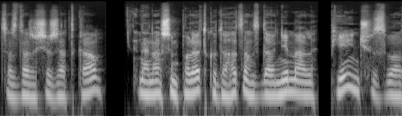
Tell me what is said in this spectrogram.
co zdarza się rzadko, na naszym poletku, dochodząc do niemal 5 zł,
